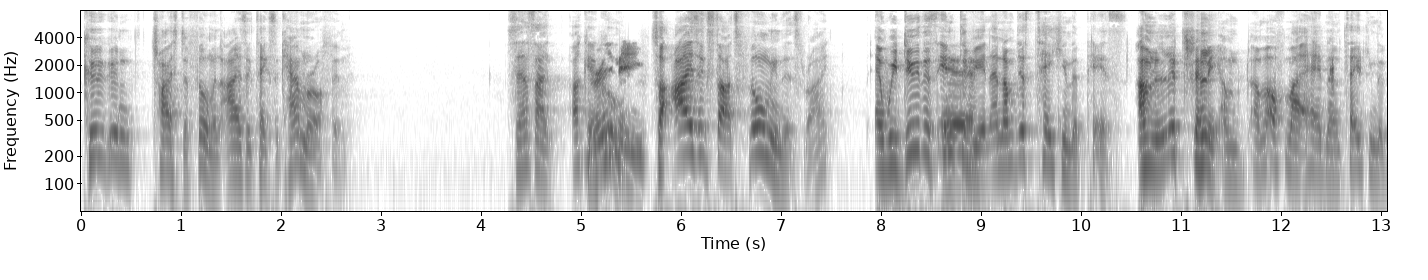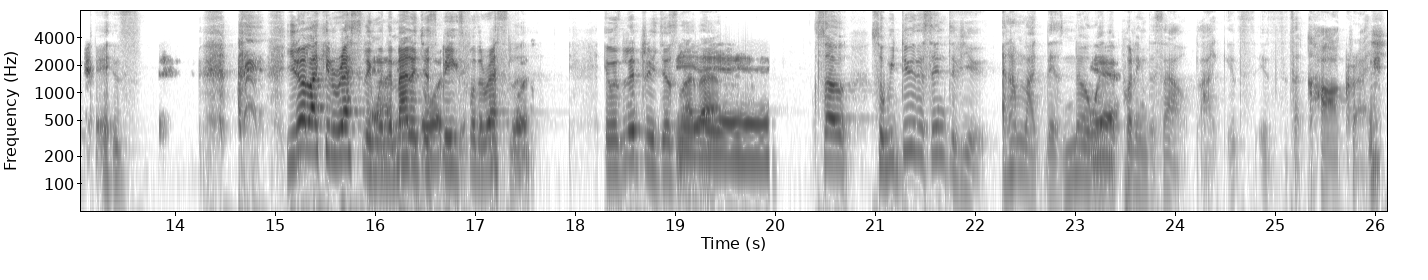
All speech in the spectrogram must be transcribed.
Coogan tries to film, and Isaac takes the camera off him. So that's like, okay, cool. So Isaac starts filming this, right? And we do this Yeah. interview, and I'm just taking the piss. I'm literally, I'm, I'm off my head, and I'm taking the piss. you know, like in wrestling, Yeah, when the manager speaks it. for the I need to wrestler, it was literally just Yeah, like yeah, that. So, so we do this interview, and I'm like, "There's no way Yeah. they're putting this out. Like, it's it's, it's a car crash."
